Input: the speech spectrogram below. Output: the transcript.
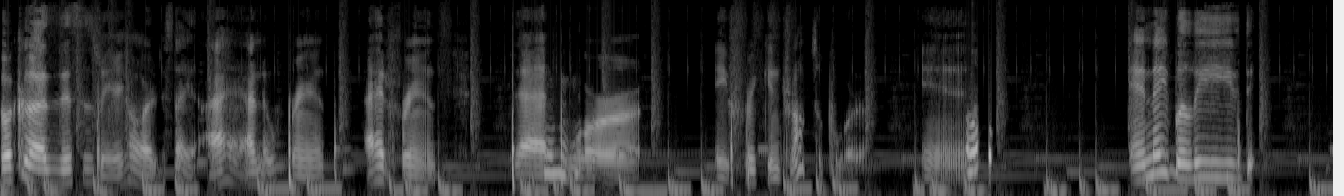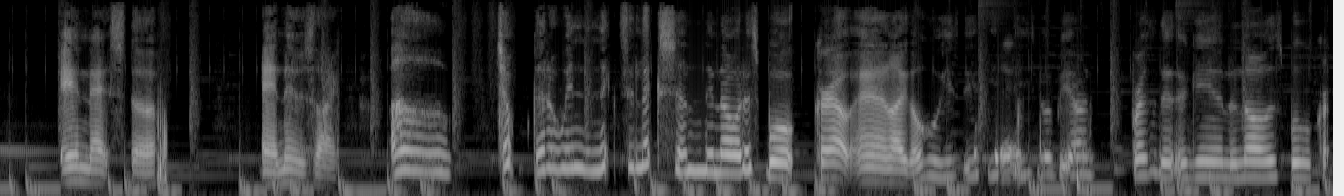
Because this is very hard to say. I I know friends. I had friends that Mhm. were a freaking Trump supporter, and Oh. and they believed in that stuff, and it was like, oh, Trump gonna win the next election and all this bull crap, and like, oh, he's, he's, he's, gonna be our president again and all this bull crap.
